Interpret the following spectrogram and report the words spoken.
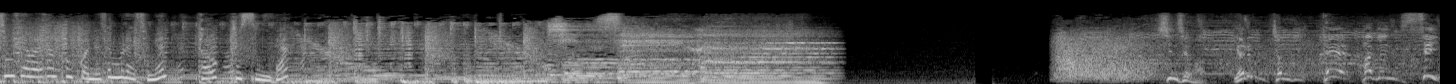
신세와 상품권을 선물하시면 더욱 좋습니다. 신세와 여름 정기 대박인 세일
